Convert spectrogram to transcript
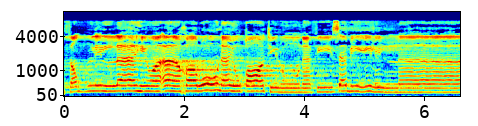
فضل الله وآخرون يقاتلون في سبيل الله.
